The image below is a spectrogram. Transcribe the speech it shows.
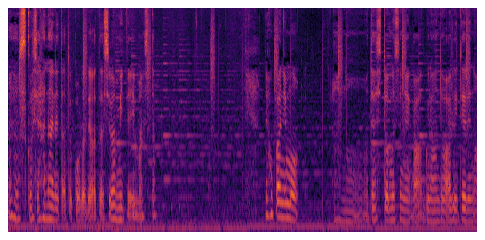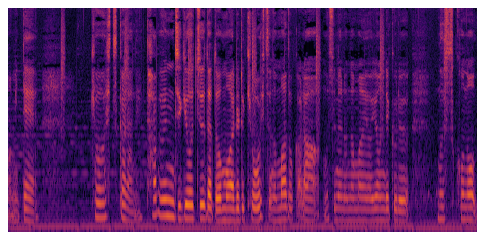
あの少し離れたところで私は見ていました。で他にもあの私と娘がグラウンドを歩いてるのを見て教室からね多分授業中だと思われる教室の窓から娘の名前を呼んでくる息子の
